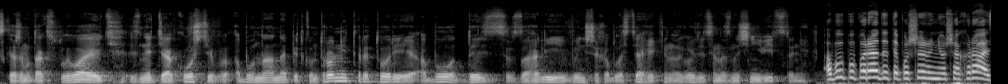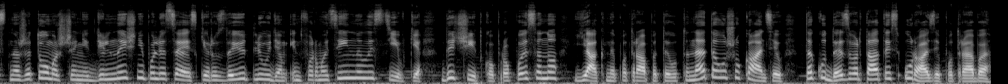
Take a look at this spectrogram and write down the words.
скажімо так, впливають зняття коштів або на непідконтрольній території, або десь взагалі в інших областях, які знаходяться на значній відстані. Аби попередити поширенню шахрайств на Житомирщині, дільничні поліцейські роздають людям інформаційні листівки, де чітко прописано, як не потрапити у тенета ошуканців та куди звертатись у разі потреби.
